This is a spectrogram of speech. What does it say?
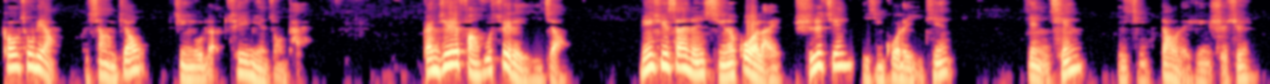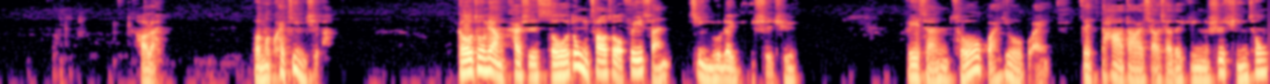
高中亮和向彪进入了催眠状态，感觉仿佛睡了一觉。林勋三人醒了过来，时间已经过了一天，眼前已经到了陨石区。好了，我们快进去吧。高中亮开始手动操作飞船进入了陨石区。飞船左拐右拐，在大大小小的陨石群中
